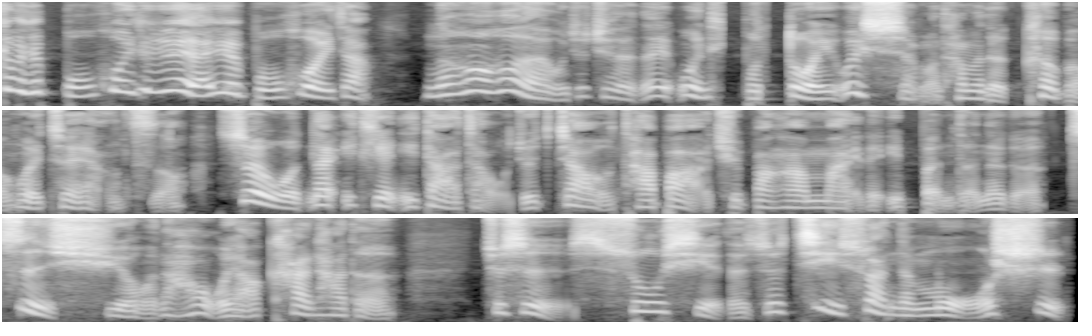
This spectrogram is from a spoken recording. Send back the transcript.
根本就不会，就越来越不会这样。然后后来我就觉得那问题不对，为什么他们的课本会这样子哦？所以我那一天一大早我就叫他爸去帮他买了一本的那个自修，然后我要看他的。就是书写的，就计算的模式，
